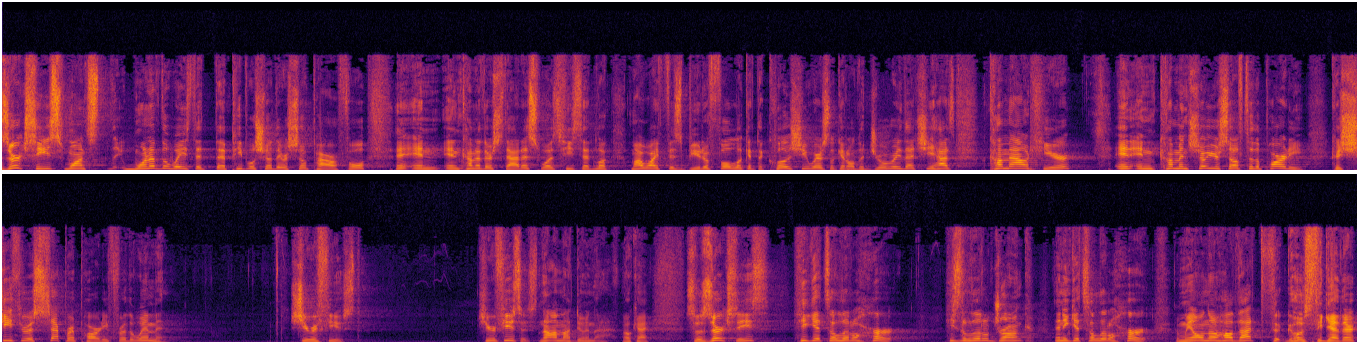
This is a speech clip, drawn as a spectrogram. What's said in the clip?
Xerxes wants one of the ways that, that people showed they were so powerful and, kind of their status was he said, Look, my wife is beautiful. Look at the clothes she wears. Look at all the jewelry that she has. Come out here and, and come and show yourself to the party because she threw a separate party for the women. She refused. She refuses. No, I'm not doing that. Okay. So Xerxes, he gets a little hurt. He's a little drunk and he gets a little hurt. And we all know how that th- goes together.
